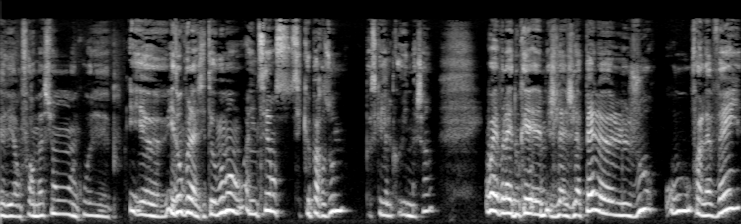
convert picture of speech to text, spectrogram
elle est en formation, un coup, elle est... Et, euh, et donc voilà, c'était au moment, où, à une séance, c'est que par Zoom, parce qu'il y a le Covid, machin. Ouais, voilà, et donc elle- je la- je l'appelle euh, le jour où, enfin la veille,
